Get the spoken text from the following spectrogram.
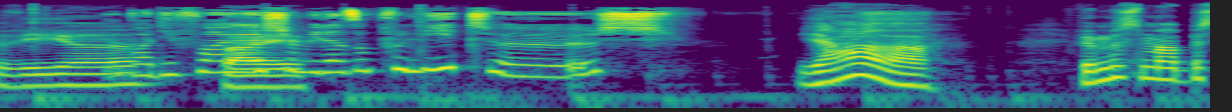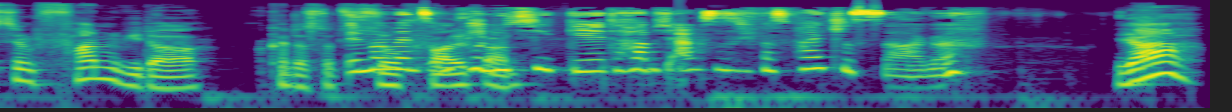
wir Boah, die Folge bei, ist schon wieder so politisch. Ja, wir müssen mal ein bisschen Fun wieder. Okay, das hört sich Immer so wenn es um falsch an. Politik geht, habe ich Angst, dass ich was Falsches sage. Ja.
